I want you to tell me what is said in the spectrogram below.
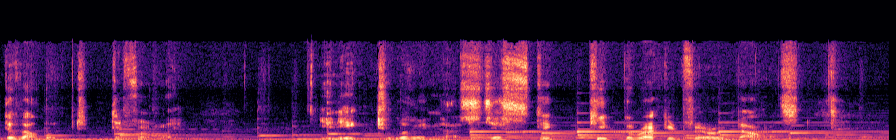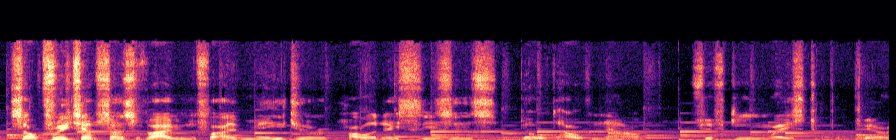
developed differently, unique to living nuts, just to keep the record fair and balanced. So, three tips on surviving the five major holiday seasons. Build health now. 15 ways to prepare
